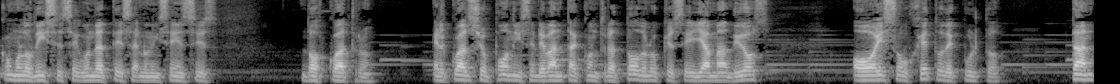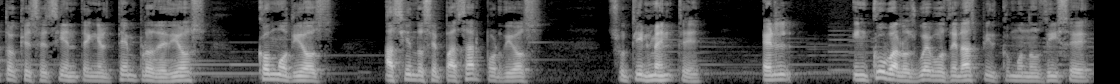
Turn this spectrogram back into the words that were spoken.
como lo dice 2 Tesalonicenses 2.4, el cual se opone y se levanta contra todo lo que se llama Dios o es objeto de culto, tanto que se siente en el templo de Dios como Dios, haciéndose pasar por Dios. Sutilmente, Él incuba los huevos del áspid, como nos dice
